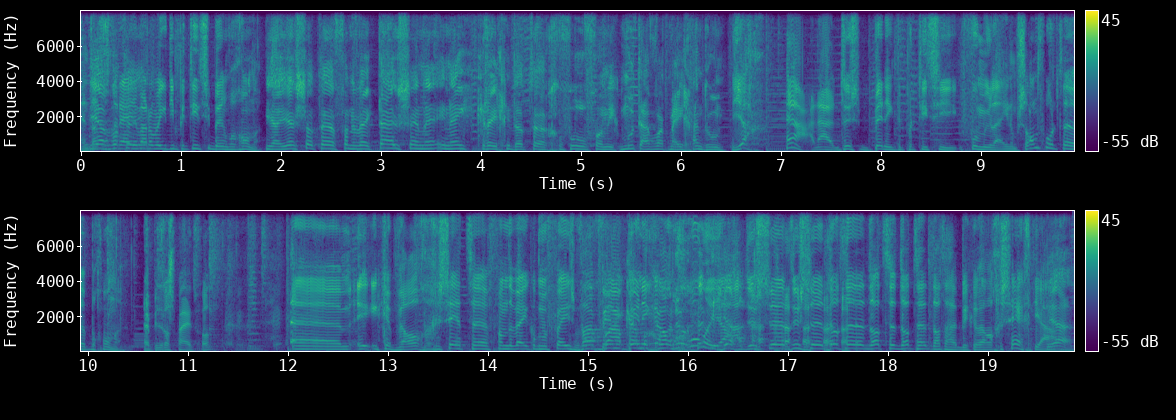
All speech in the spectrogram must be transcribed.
En dat Ja, is de reden waarom ik die petitie ben begonnen. Ja, jij zat eh, van de week thuis en in één keer kreeg je dat eh, gevoel van... ik moet daar wat mee gaan doen. Ja, ja nou, dus ben ik de petitie Formule 1 op Zandvoort eh, begonnen. Heb je er al spijt van? Ehm, ik ik heb wel gezet eh, van de week op mijn Facebook. Waar ben ik aan begonnen? begonnen? Ja, Ja. dus, eh, dus eh, dat, dat, dat, dat heb ik wel gezegd, ja. Ja.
